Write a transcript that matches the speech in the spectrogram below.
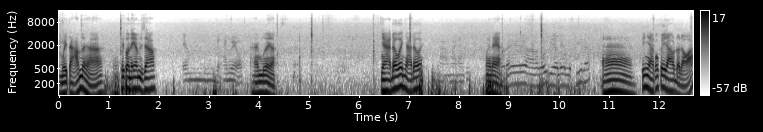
8 thôi 18 rồi hả? Thế còn em thì sao? em gần 20 rồi 20 à? Nhà đâu ấy? Nhà đâu ấy? à, ngoài này chứ Ngoài này à? À, hướng kia lên một tí đấy À, cái nhà có cây đào đỏ đỏ á?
